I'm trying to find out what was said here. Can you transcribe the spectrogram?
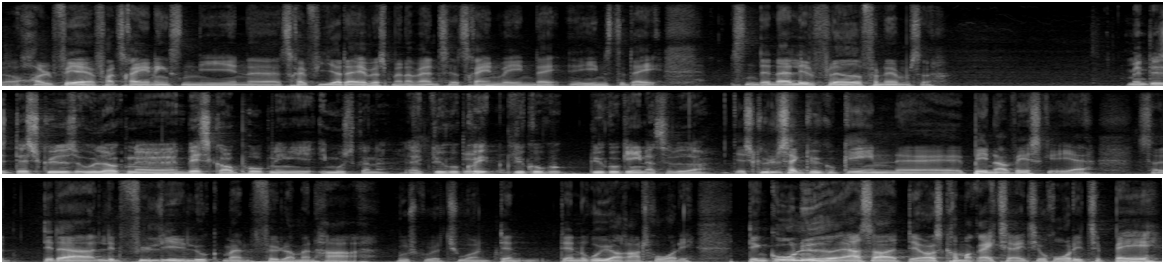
holdt ferie fra træning sådan i en øh, 3-4 dage, hvis man er vant til at træne hver ene dag, eneste dag. Sådan den der lidt flade fornemmelse. Men det, det skyldes udelukkende væskeophobning i, i musklerne, øh, glyko, Det- glyko, glykogen og så videre. Det skyldes, at glykogen øh, binder væske, ja. Så det der lidt fyldige look, man føler, man har muskulaturen, den, den ryger ret hurtigt. Den gode nyhed er så, at det også kommer rigtig, rigtig hurtigt tilbage.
